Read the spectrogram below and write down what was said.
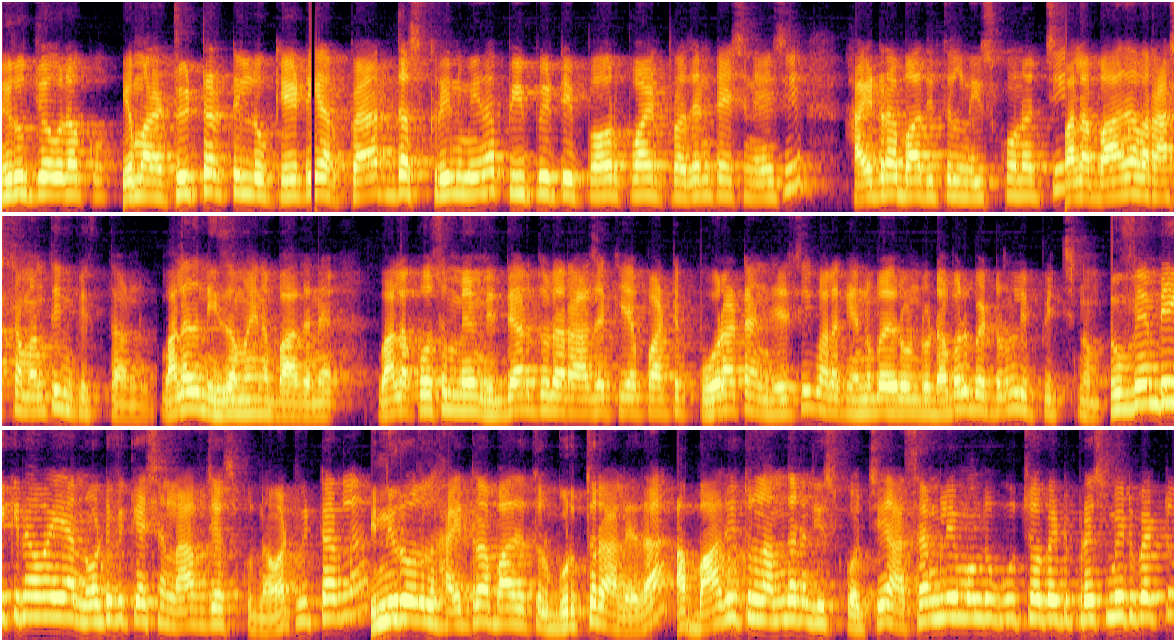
నిరుద్యోగులకు ఇక మన ట్విట్టర్ టిల్లు కేటీఆర్ పెద్ద స్క్రీన్ మీద పీపీటీ పవర్ పాయింట్ ప్రజెంటేషన్ వేసి హైదరాబాదితులను తీసుకొని వచ్చి వాళ్ళ బాధ రాష్ట్రం అంతా వినిపిస్తాడు. వాళ్ళది నిజమైన బాధనే. వాళ్ళ కోసం మేము విద్యార్థుల రాజకీయ పార్టీ పోరాటం చేసి వాళ్ళకి ఎనభై రెండు డబుల్ బెడ్రూమ్లు ఇప్పించినాం. నువ్వేం బీకినావయ్యా నోటిఫికేషన్ ఆఫ్ చేసుకున్నావా ట్విట్టర్లో? ఇన్ని రోజులు హైదరాబాద్ బాధితులు గుర్తు రాలేదా? ఆ బాధితులను అందరిని తీసుకొచ్చి అసెంబ్లీ ముందు కూర్చోబెట్టి ప్రెస్ మీట్ పెట్టు.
